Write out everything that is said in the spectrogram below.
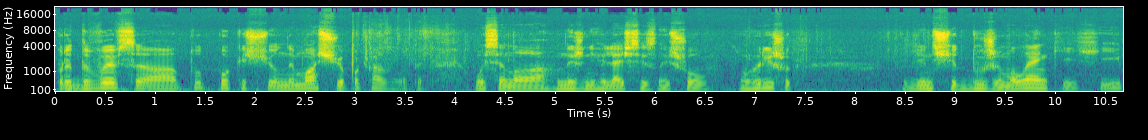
придивився, а тут поки що нема що показувати. Ось я на нижній гілячці знайшов горішок. Він ще дуже маленький і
